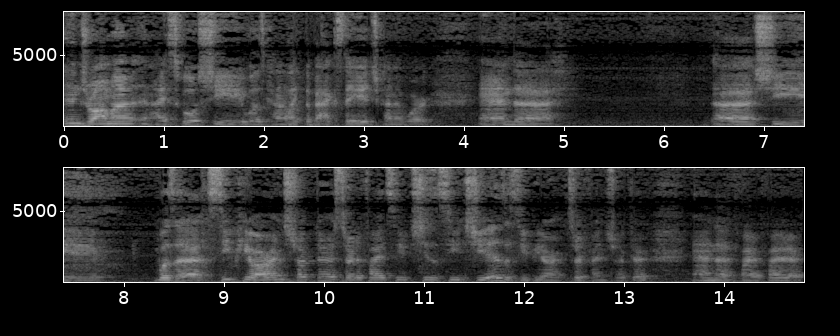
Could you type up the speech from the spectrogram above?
in drama in high school, she was kind of like the backstage kind of work. And uh, she was a CPR instructor, a certified, C- she's a C- she is a CPR certified instructor and a firefighter.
